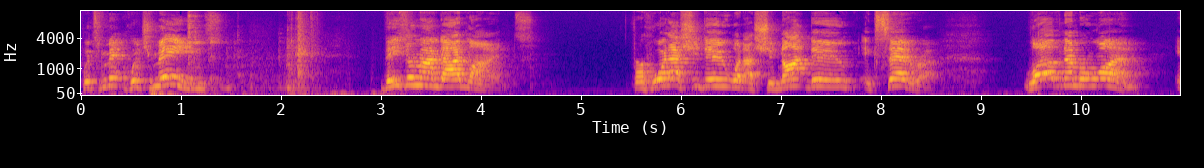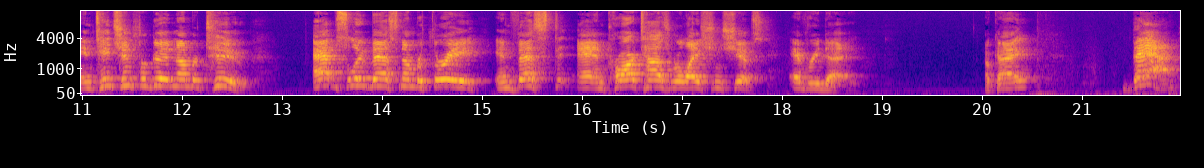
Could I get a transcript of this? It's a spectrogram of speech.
which, which means these are my guidelines for what I should do, what I should not do, etc. Love number one, intention for good number two, Absolute best number three, invest and prioritize relationships every day. Okay? That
